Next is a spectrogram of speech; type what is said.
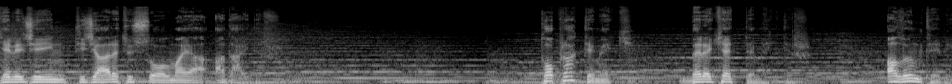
geleceğin ticaret üssü olmaya adaydır. Toprak demek, bereket demektir. Alın teri,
